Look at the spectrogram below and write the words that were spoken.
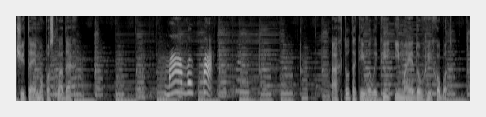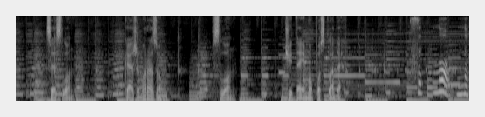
Читаємо по складах. Мавпа. А хто такий великий і має довгий хобот? Це слон. Кажемо разом. Слон. Читаємо по складах. Слон.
